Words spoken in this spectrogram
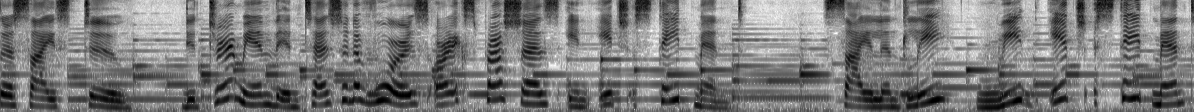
Exercise 2. Determine the intention of words or expressions in each statement. Silently read each statement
